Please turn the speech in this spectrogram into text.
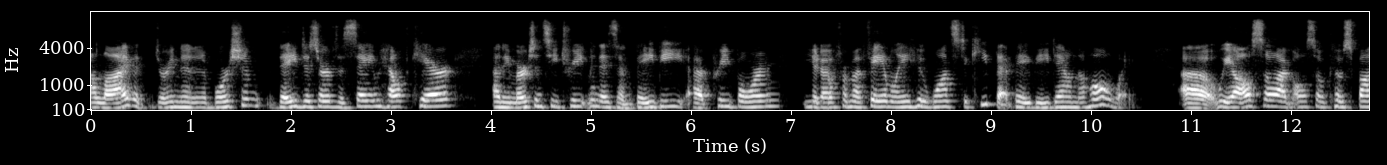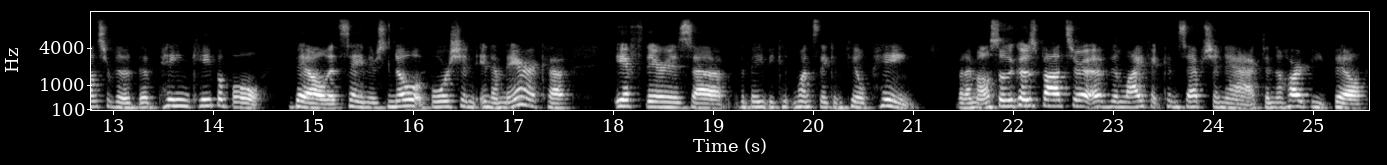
alive during an abortion, they deserve the same health care and emergency treatment as a baby uh, preborn, you know, from a family who wants to keep that baby down the hallway. Uh, we also, I'm also a co-sponsor of the, the pain capable bill that's saying there's no abortion in America if there is uh, the baby can, once they can feel pain but I'm also the co-sponsor of the Life at Conception Act and the Heartbeat Bill,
